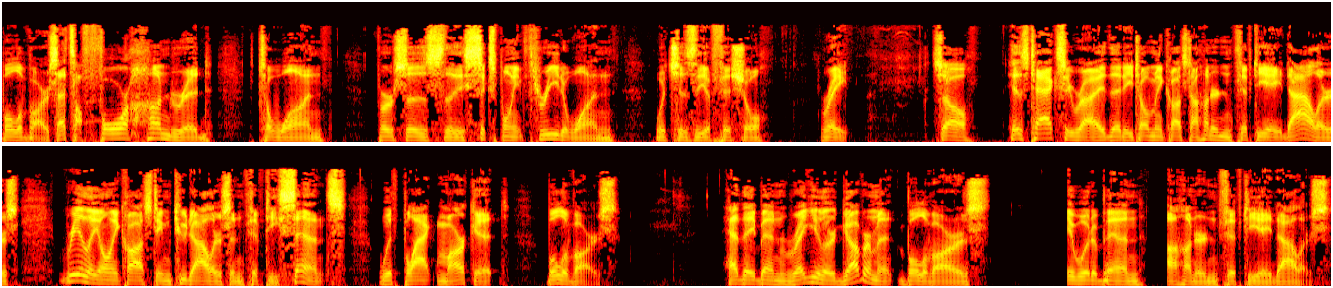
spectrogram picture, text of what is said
bolivars. That's a 400 to 1 versus the 6.3 to 1, which is the official rate. So his taxi ride that he told me cost $158 really only cost him $2.50 with black market bolivars. Had they been regular government bolivars, it would have been $158.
